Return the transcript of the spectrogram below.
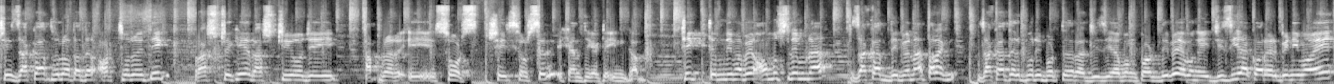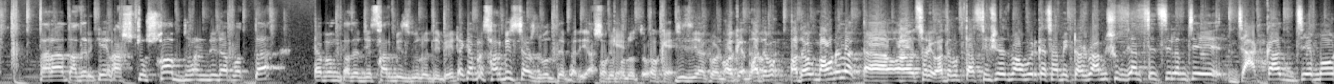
সেই জাকাত হলো তাদের অর্থনৈতিক, রাষ্ট্রকে রাষ্ট্রীয় যেই আপনার এই সোর্স সেই সোর্সের এখান থেকে একটা ইনকাম ঠিক তেমনি ভাবে অমুসলিমরা জাকাত দিবে না, তারা জাকাতের পরিবর্তে তারা জিজিয়া এবং কর দিবে এবং এই জিজিয়া করের বিনিময়ে তারা তাদেরকে রাষ্ট্র সব ধরনের নিরাপত্তা এবং তাদের যে সার্ভিসগুলো দিবে এটাকে আমরা সার্ভিস চার্জ বলতে পারি আসলে মূলত ওকে। জিজিয়া কর ওকে অধ্যাপক মামুনুল সরি অধ্যাপক তাসনিম সিরাজ মাহবুবের কাছে আমি একটু আসব। আমি শুধু জানতে চাইছিলাম যে জাকাত যেমন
